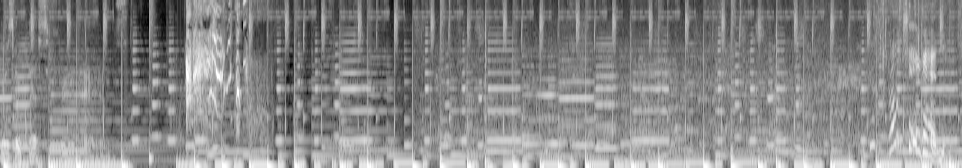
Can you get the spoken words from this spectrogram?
because we're so friends. It again.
